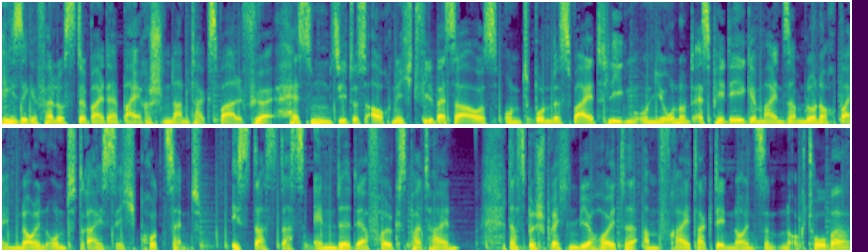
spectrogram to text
Riesige Verluste bei der bayerischen Landtagswahl. Für Hessen sieht es auch nicht viel besser aus und bundesweit liegen Union und SPD gemeinsam nur noch bei 39 Prozent. Ist das das Ende der Volksparteien? Das besprechen wir heute am Freitag, den 19. Oktober.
